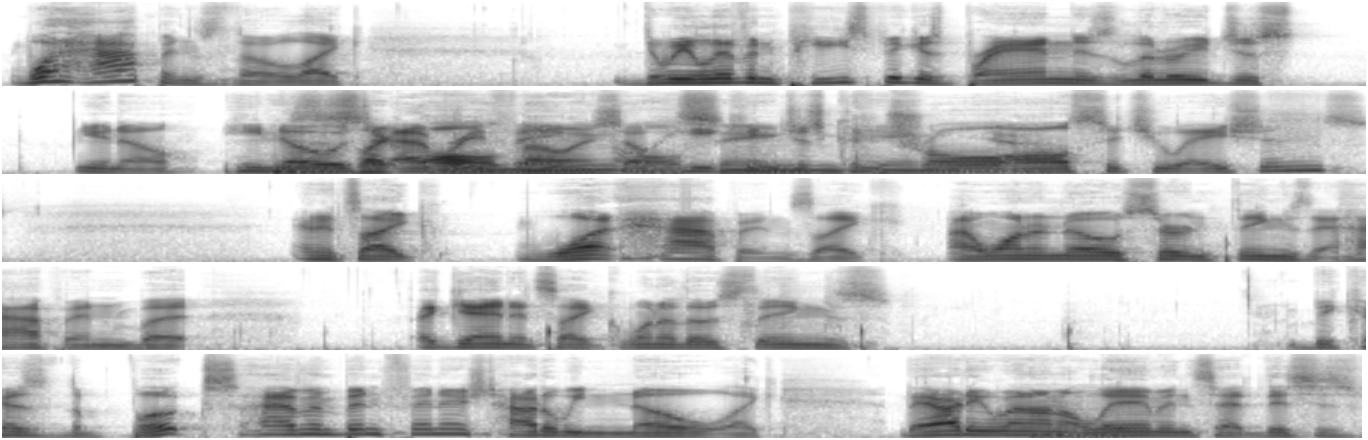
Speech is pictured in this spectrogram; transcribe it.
what happens though? Like, do we live in peace because Bran is literally just you know he knows like, everything, so he can just all-seeing king, control yeah. all situations and it's like what happens like i want to know certain things that happen but again it's like one of those things because the books haven't been finished how do we know like they already went on a limb and said this is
